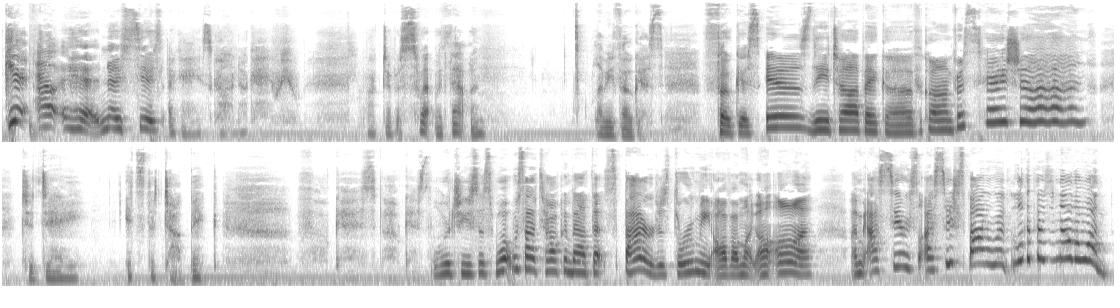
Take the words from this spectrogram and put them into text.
Get out of here. No, seriously. Okay, it's gone. Okay. Whew. Worked up a sweat with that one. Let me focus. Focus is the topic of conversation. Today, it's the topic. Focus, focus. Lord Jesus, what was I talking about? That spider just threw me off. I'm like, uh uh-uh. uh I mean, I seriously, I see spider webs. Look at this, another one.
